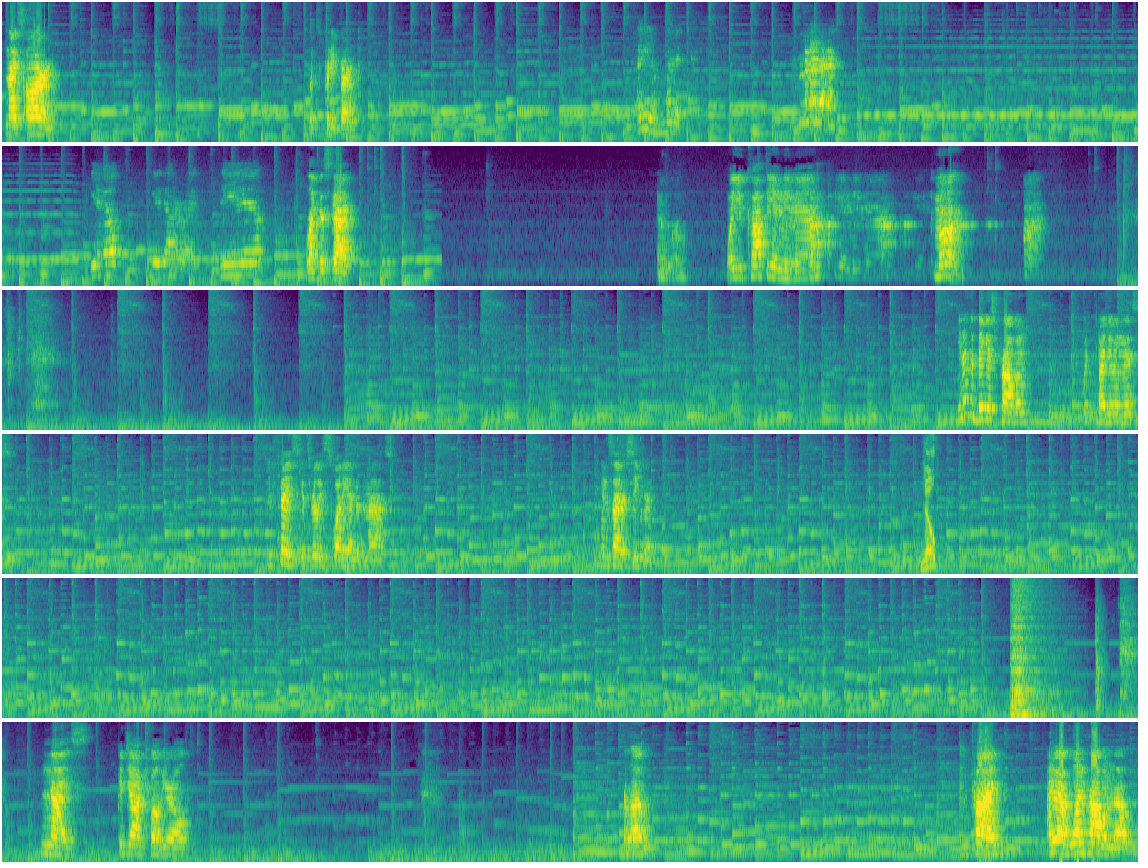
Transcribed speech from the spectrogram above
Nice arm. Looks pretty burnt. I need a medic. Medic! Yep, you got it right. Yep. Like this guy. Why you copying me, man? Come on. You know the biggest problem with by doing this? Your face gets really sweaty under the mask. Insider secret. Nope. Nice. Good job, 12 year old. Hello. I'm fine. I do have one problem though.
